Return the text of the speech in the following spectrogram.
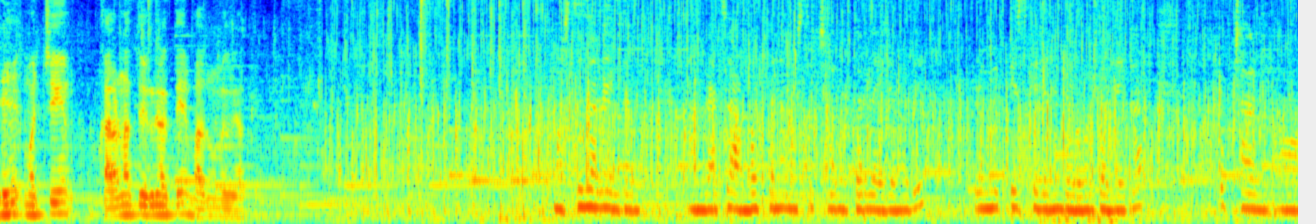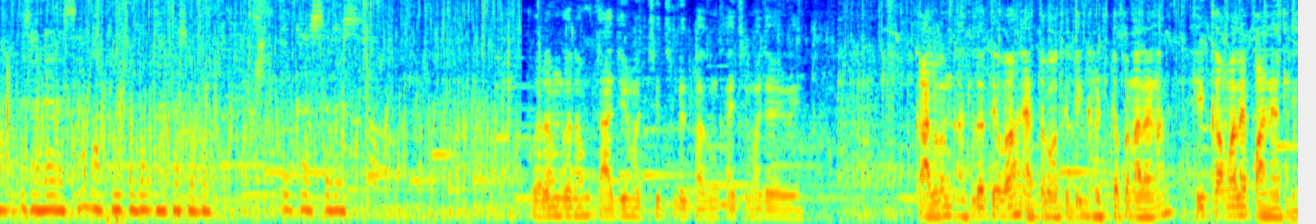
ही मच्छी कारणात वेगळी लागते भाजून वेगळी लागते. मस्त झालं एकदम. आंब्याचा आंबटपणा मस्त छान उतरला याच्यामध्ये. ते मी टेस्ट केल्याने बरोबर पडले का खूप छान झाला रस्सा भाकरीसोबत भातासोबत. एक घास रस. गरम गरम ताजी मच्छी चुलीत भाजून खायची मजा वेगळी. कालवण घातलं तेव्हा आणि आता बघा किती घट्ट पण आलं ना. ही कमाल आहे पाण्यातली.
